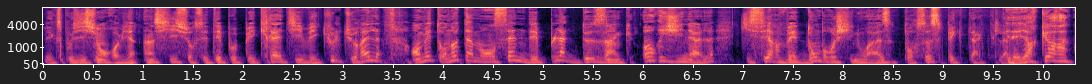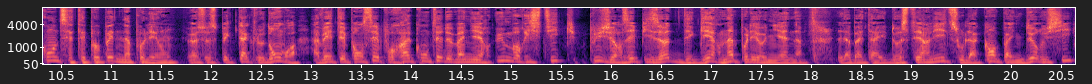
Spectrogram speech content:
L'exposition revient ainsi sur cette épopée créative et culturelle en mettant notamment en scène des plaques de zinc originales qui servaient d'ombre chinoise pour ce spectacle. Et d'ailleurs, que raconte cette épopée de Napoléon? Eh Ce spectacle d'ombre avait été pensé pour raconter de manière humoristique plusieurs épisodes des guerres napoléoniennes. La bataille d'Austerlitz ou la campagne de Russie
